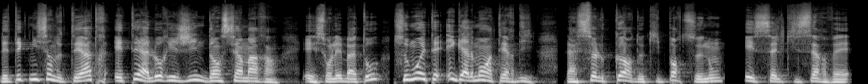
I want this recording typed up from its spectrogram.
Les techniciens de théâtre étaient à l'origine d'anciens marins, et sur les bateaux, ce mot était également interdit. La seule corde qui porte ce nom est celle qui servait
